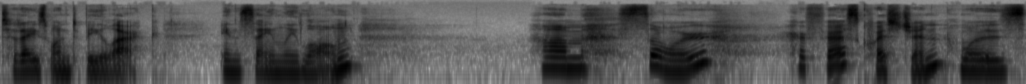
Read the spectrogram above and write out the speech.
today's one to be like insanely long. Um, so her first question was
